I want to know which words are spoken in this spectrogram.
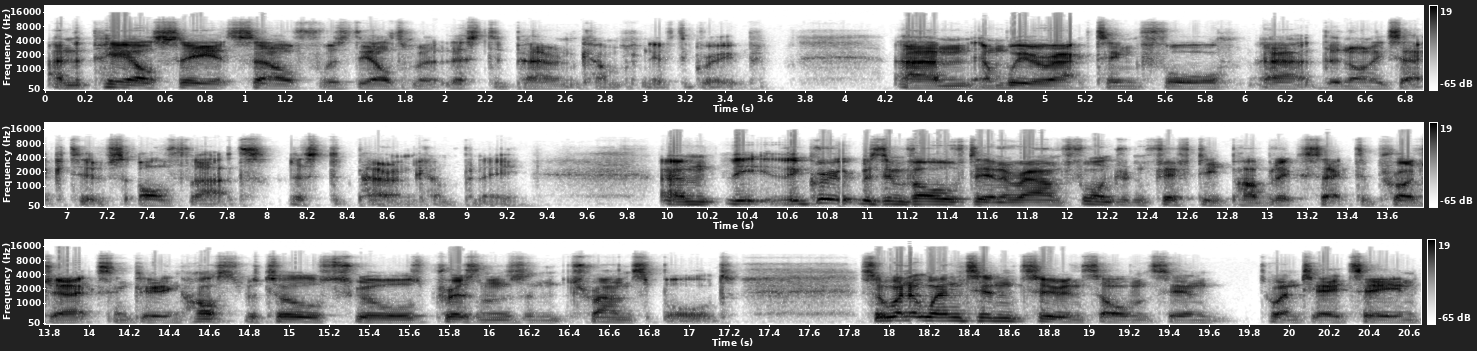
and the PLC itself was the ultimate listed parent company of the group. Um, and we were acting for uh, the non executives of that listed parent company. Um, the, the group was involved in around 450 public sector projects, including hospitals, schools, prisons, and transport. So when it went into insolvency in 2018,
